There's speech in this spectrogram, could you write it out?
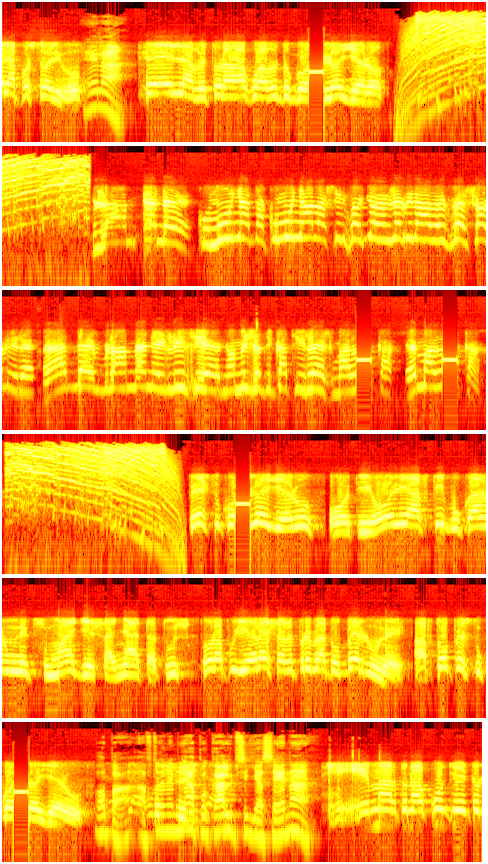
Έλα, Αποστόλη μου. Έλα. Έλα, βρε, τώρα άκουγα αυτόν τον κολόγερο. Βλαμμένε! Κουμούνια, τα κουμούνια όλα στην οικογένεια δεν είναι αδερφές όλοι ρε. Άντε βλαμμένε ηλίθιε, νομίζω ότι κάτι λες, μαλάκα, ε μαλάκα. Πες του κολόγερου ότι όλοι αυτοί που κάνουν του μάγκες στα νιάτα τους, τώρα που γεράσανε πρέπει να τον παίρνουνε. Αυτό πες του κολόγερου. Όπα, αυτό είναι μια αποκάλυψη για σένα; Ε, ε, μα τον ακούω και τον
